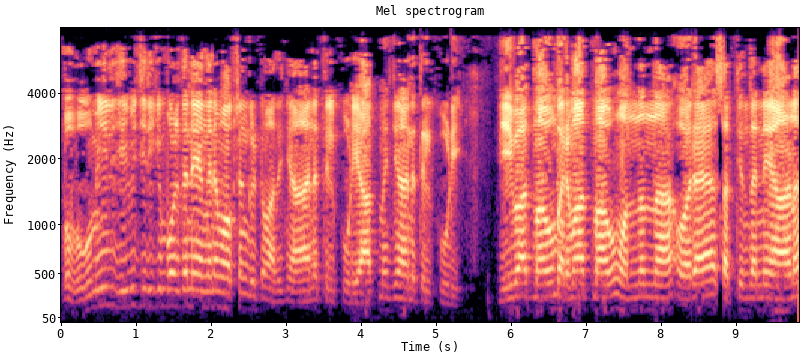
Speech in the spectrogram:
അപ്പൊ ഭൂമിയിൽ ജീവിച്ചിരിക്കുമ്പോൾ തന്നെ എങ്ങനെ മോക്ഷം കിട്ടും? അത് ജ്ഞാനത്തിൽ കൂടി ആത്മജ്ഞാനത്തിൽ കൂടി. ജീവാത്മാവും പരമാത്മാവും ഒന്നെന്ന ഒരേ സത്യം തന്നെയാണ്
